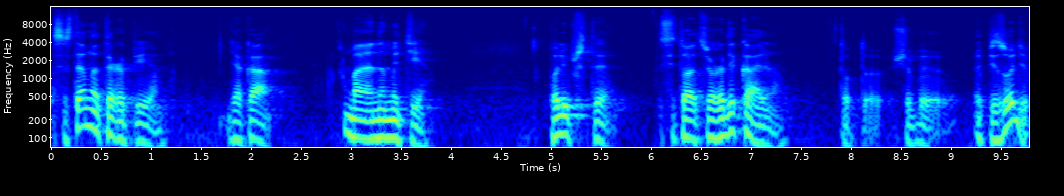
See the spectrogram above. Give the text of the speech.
системна терапія, яка має на меті поліпшити ситуацію радикально, тобто, щоб епізодів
